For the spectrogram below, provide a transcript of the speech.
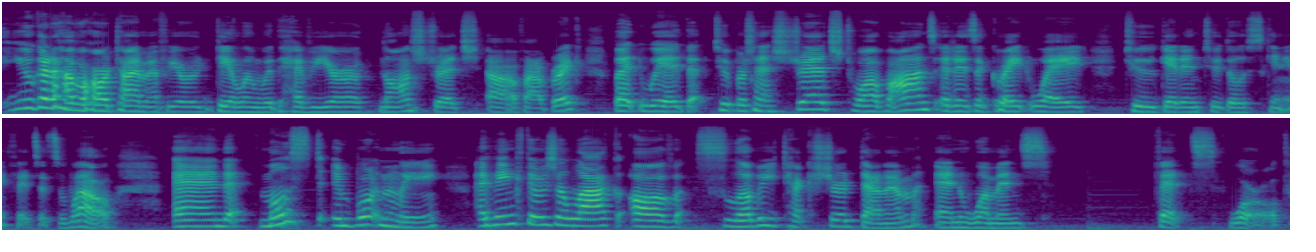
you're gonna have a hard time if you're dealing with heavier non-stretch uh, fabric but with 2% stretch 12 ounce it is a great way to get into those skinny fits as well. And most importantly i think there's a lack of slubby textured denim in women's fits world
